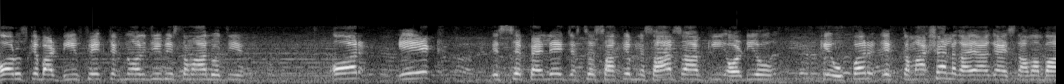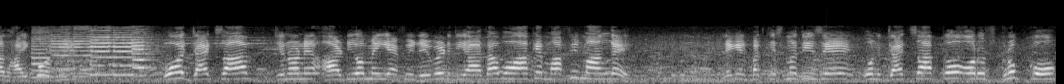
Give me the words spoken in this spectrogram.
और उसके बाद डीप फेक टेक्नोलॉजी भी इस्तेमाल होती है। और एक इससे पहले जस्टिस साकिब निसार साहब की ऑडियो के ऊपर एक तमाशा लगाया गया इस्लामाबाद हाईकोर्ट में। वो जज साहब जिन्होंने ऑडियो में ये एफिडेविट दिया था, वो आके माफ़ी मांग गए। लेकिन बदकिस्मती से उन जज साहब को और उस ग्रुप को,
